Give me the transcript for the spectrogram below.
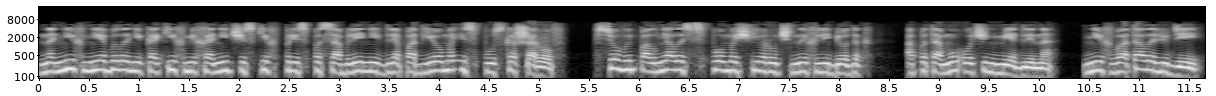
На них не было никаких механических приспособлений для подъема и спуска шаров. Все выполнялось с помощью ручных лебедок, а потому очень медленно. Не хватало людей.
